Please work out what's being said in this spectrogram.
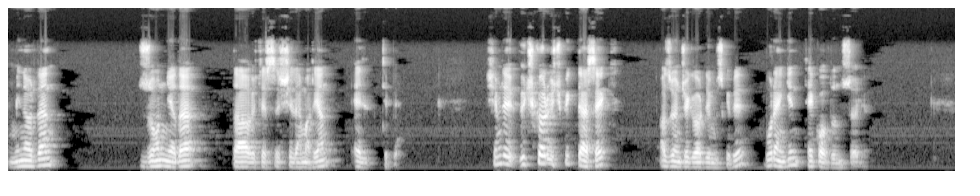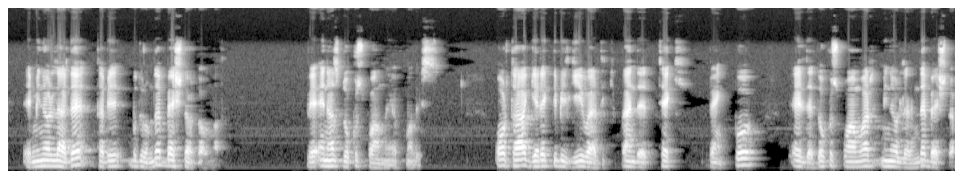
minörden zon ya da daha ötesi şilem arayan el tipi. Şimdi 3 kör 3 pik dersek az önce gördüğümüz gibi bu rengin tek olduğunu söylüyor. E, minörlerde tabi bu durumda 5-4 olmalı. Ve en az 9 puanla yapmalıyız. Ortağa gerekli bilgiyi verdik. Ben de tek renk bu. Elde 9 puan var. Minörlerimde 5-4.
